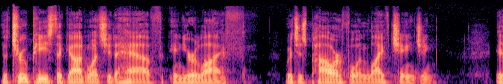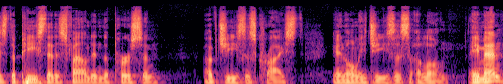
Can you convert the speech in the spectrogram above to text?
The true peace that God wants you to have in your life, which is powerful and life changing, is the peace that is found in the person of Jesus Christ and only Jesus alone. Amen?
